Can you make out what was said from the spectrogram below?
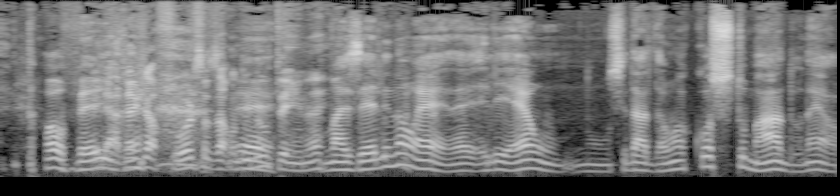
Talvez. Ele arranja né? forças onde é, não tem, né? Mas ele não é, né? ele é um, um cidadão acostumado, né?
